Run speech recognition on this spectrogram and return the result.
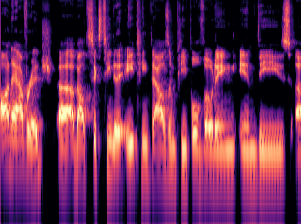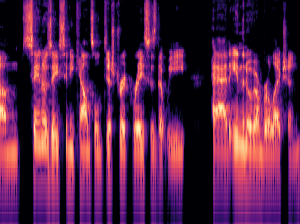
on average uh, about 16 to 18,000 people voting in these um, San Jose City Council district races that we had in the November election.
